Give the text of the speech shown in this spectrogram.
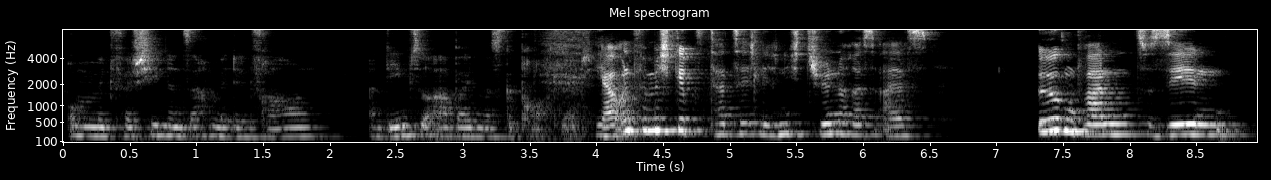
um mit verschiedenen Sachen mit den Frauen an dem zu arbeiten, was gebraucht wird. Ja, und für mich gibt es tatsächlich nichts Schöneres, als irgendwann zu sehen,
